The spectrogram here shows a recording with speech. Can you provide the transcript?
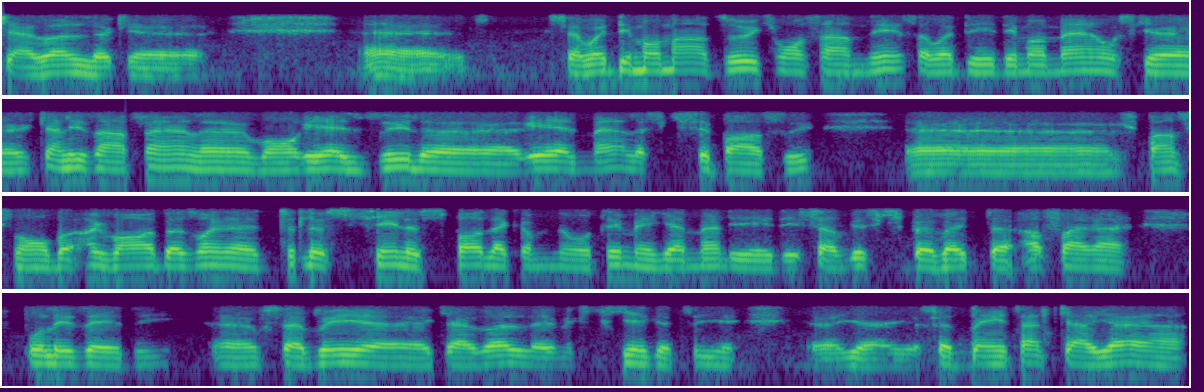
Carole, que ça va être des moments durs qui vont s'emmener. Ça va être des, moments où que, quand les enfants vont réaliser réellement ce qui s'est passé, je pense qu'ils vont, vont avoir besoin de tout le soutien, le support de la communauté, mais également des, des services qui peuvent être offerts pour les aider. Euh, vous savez, euh, Carole m'expliquait que euh, il, a, fait 20 ans de carrière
